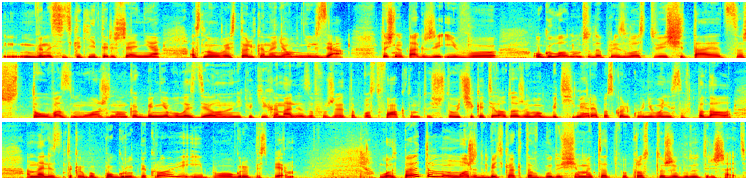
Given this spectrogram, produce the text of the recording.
выносить какие-то решения, основываясь только на нем, нельзя. Точно так же и в уголовном судопроизводстве считается, что, возможно, как бы не было сделано никаких анализов, уже это постфактум, то есть что у Чикатила тоже мог быть химерой, поскольку у него не совпадало анализ как бы по группе крови и по группе сперм. Вот, поэтому, может быть, как-то в будущем этот вопрос тоже будут решать.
